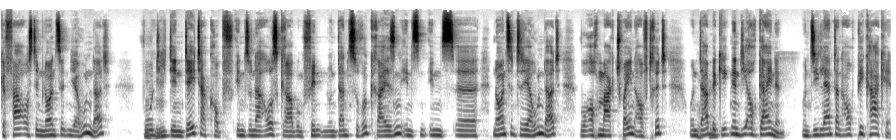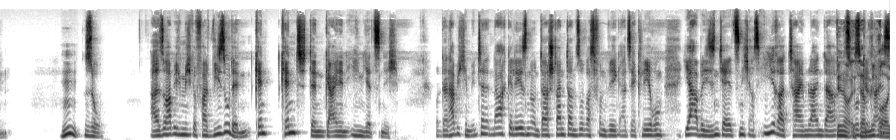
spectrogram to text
Gefahr aus dem 19. Jahrhundert, wo mhm. die den Data-Kopf in so einer Ausgrabung finden und dann zurückreisen ins, ins äh, 19. Jahrhundert, wo auch Mark Twain auftritt. Und okay. da begegnen die auch Geinen. Und sie lernt dann auch Picard kennen. Hm. So. Also habe ich mich gefragt, wieso denn? Kennt, kennt denn Geinen ihn jetzt nicht? Und dann habe ich im Internet nachgelesen und da stand dann sowas von wegen als Erklärung, ja, aber die sind ja jetzt nicht aus ihrer Timeline da. Genau, ist ja Mirror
